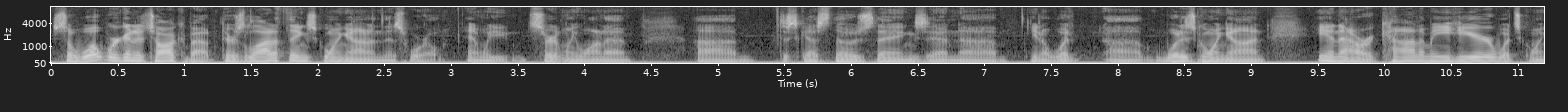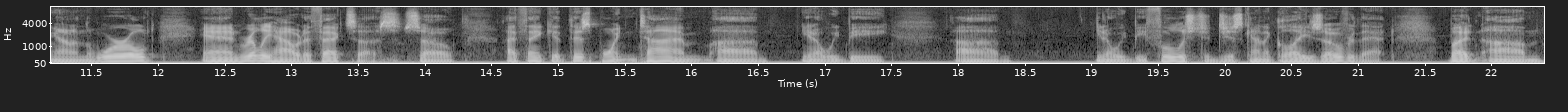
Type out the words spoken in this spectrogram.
So, what we're going to talk about, there's a lot of things going on in this world, and we certainly want to um, discuss those things and uh, you know what uh, what is going on in our economy here, what's going on in the world, and really how it affects us. So, I think at this point in time, uh, you know, we'd be uh, you know, we'd be foolish to just kind of glaze over that. But um,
